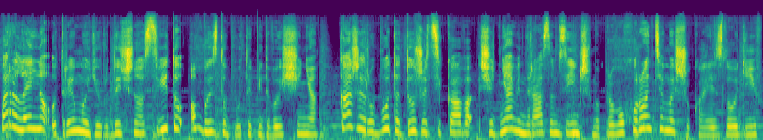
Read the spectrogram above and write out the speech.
Паралельно отримує юридичну освіту, аби здобути підвищення. Каже, робота дуже цікава. Щодня він разом з іншими правоохоронцями шукає злодіїв.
